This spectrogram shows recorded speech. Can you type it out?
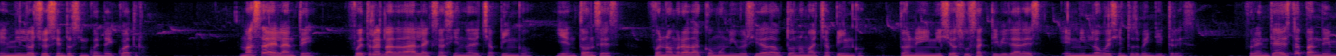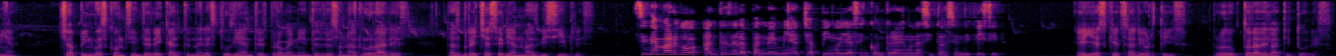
en 1854. Más adelante, fue trasladada a la ex hacienda de Chapingo y entonces fue nombrada como Universidad Autónoma Chapingo, donde inició sus actividades en 1923. Frente a esta pandemia, Chapingo es consciente de que al tener estudiantes provenientes de zonas rurales, las brechas serían más visibles. Sin embargo, antes de la pandemia, Chapingo ya se encontraba en una situación difícil. Ella es Quetzali Ortiz, productora de Latitudes.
